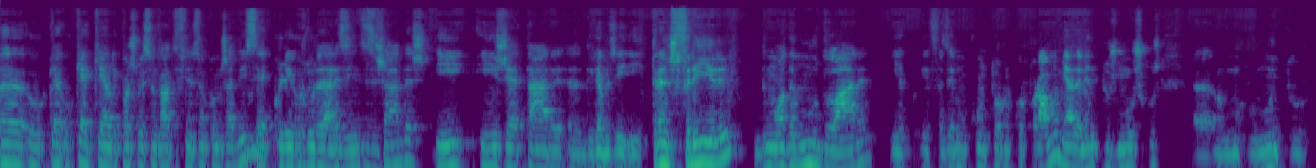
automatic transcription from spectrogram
uh, o, que, é, o, que, é que é a lipoaspiração de alta definição, como já disse, é colher gordura de áreas indesejadas e injetar, uh, digamos, e, e, transferir de modo a modular e a, e fazer um contorno corporal, nomeadamente dos músculos, uh, muito,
